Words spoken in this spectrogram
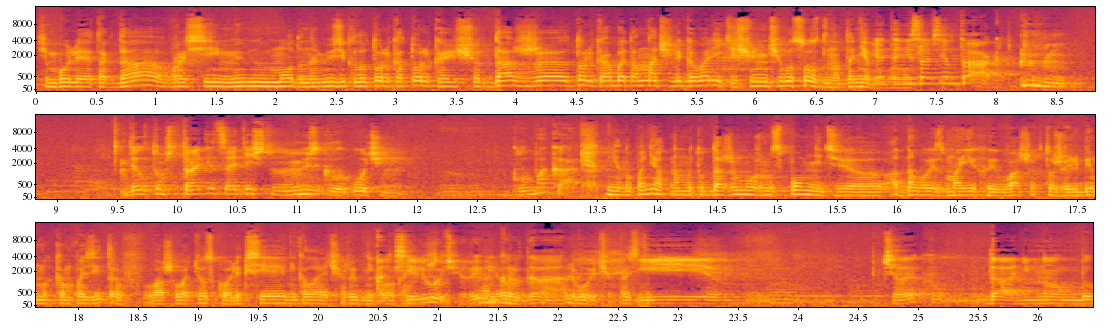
Тем более тогда в России мю- мода на мюзиклы только-только еще, даже только об этом начали говорить, еще ничего создано-то не было. Это не совсем так. Дело в том, что традиция отечественного мюзикла очень глубока. Не, ну понятно, мы тут даже можем вспомнить э, одного из моих и ваших тоже любимых композиторов, вашего тезку Алексея Николаевича Рыбникова. Алексей. Львович Рыбников, Ль- да. Львовича, простите. И человек, да, немного,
